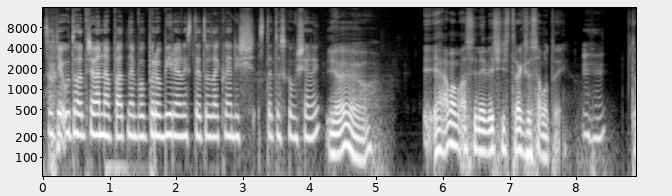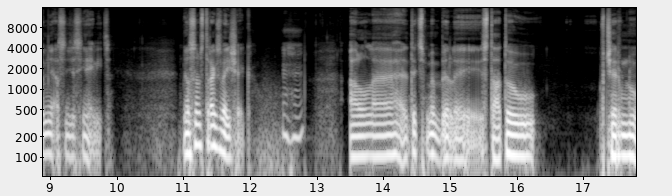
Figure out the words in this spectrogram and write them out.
Co tě u toho třeba napad, nebo probírali jste to takhle, když jste to zkoušeli? Jo, jo, jo. Já mám asi největší strach ze samoty. Mhm. To mě asi děsí nejvíc. Měl jsem strach z vejšek, Mhm. ale teď jsme byli s tátou v červnu,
